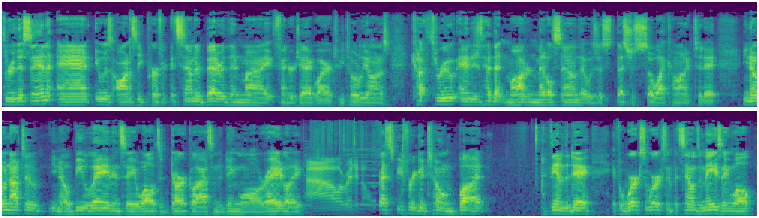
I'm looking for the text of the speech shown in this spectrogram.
threw this in and it was honestly perfect. It sounded better than my Fender Jaguar, to be totally honest. Cut through and it just had that modern metal sound that was just that's just so iconic today. You know, not to you know be lame and say, well, it's a Darkglass and a Dingwall, right? Like, how original. Recipe for a good tone, but at the end of the day, if it works, it works, and if it sounds amazing, well,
